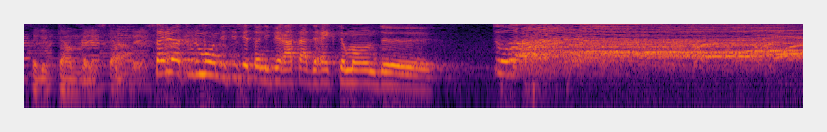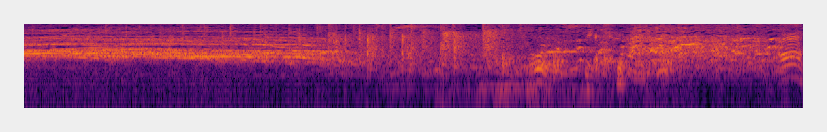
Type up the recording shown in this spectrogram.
C'est le temps, c'est le temps. Salut à tout le monde, ici c'est Tony Pirata directement de... Oh shit Eh,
